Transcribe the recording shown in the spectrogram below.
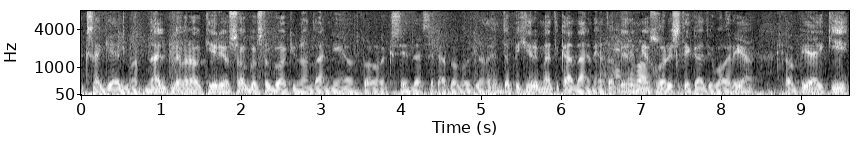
εξαγγέλουμε. Από την άλλη πλευρά, ο κύριος όγκος των κόκκινων δανείων, το 60% των κόκκινων δανείων, είναι τα επιχειρηματικά δάνεια, τα οποία είναι μια χωριστή κατηγορία, τα οποία εκεί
